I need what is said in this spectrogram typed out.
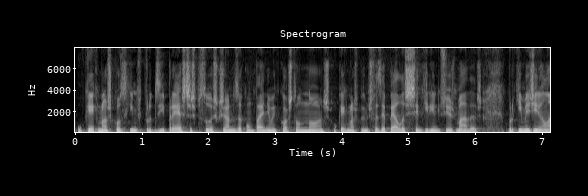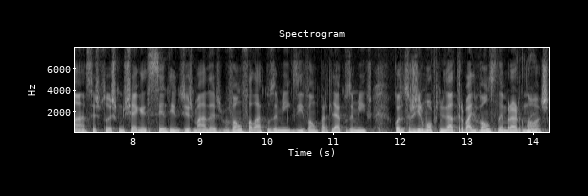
o que é que nós conseguimos produzir para estas pessoas que já nos acompanham e que gostam de nós, o que é que nós podemos fazer para elas se sentirem entusiasmadas. Porque imaginem lá, se as pessoas que nos seguem se sentem entusiasmadas, vão falar com os amigos e vão partilhar com os amigos. Quando surgir uma oportunidade de trabalho, vão se lembrar de nós.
